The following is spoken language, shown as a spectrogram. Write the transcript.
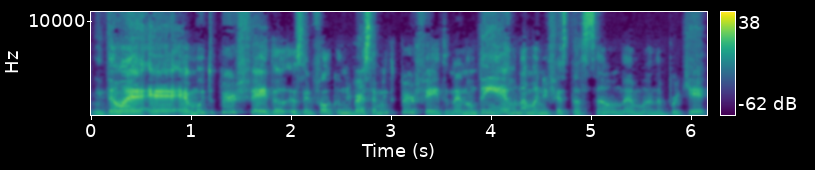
Então é, é, é, muito perfeito. Eu sempre falo que o universo é muito perfeito, né? Não tem erro na manifestação, né, mana? Porque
